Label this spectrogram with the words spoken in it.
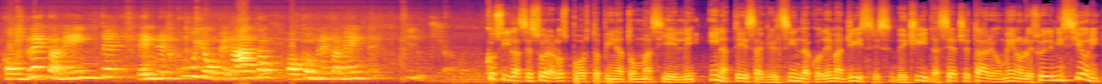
completamente e nel cui operato ho completamente fiducia. Così l'assessore allo sport Pina Tommasielli, in attesa che il sindaco De Magistris decida se accettare o meno le sue dimissioni,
